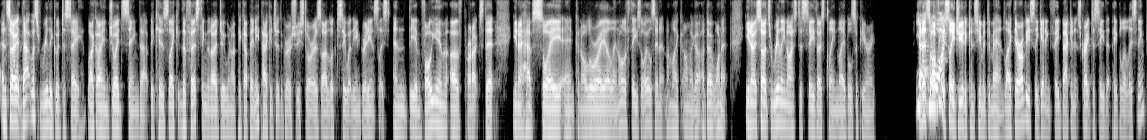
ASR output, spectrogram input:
And so that was really good to see. Like I enjoyed seeing that because, like, the first thing that I do when I pick up any package at the grocery store is I look to see what the ingredients list and the volume of products that you know have soy and canola oil and all of these oils in it. And I'm like, oh my god, I don't want it. You know, so it's really nice to see those clean labels appearing. Yeah, and it's no, obviously I... due to consumer demand. Like they're obviously getting feedback, and it's great to see that people are listening.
